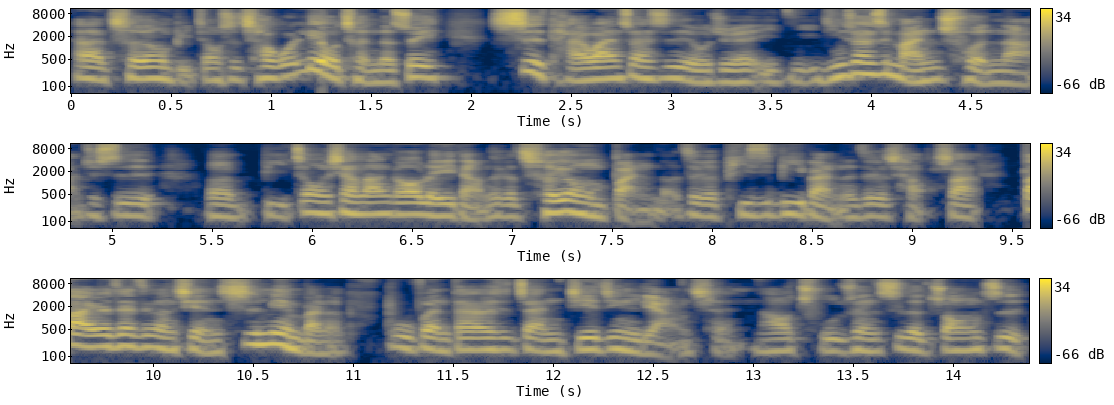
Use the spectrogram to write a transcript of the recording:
它的车用比重是超过六成的，所以是台湾算是我觉得已已经算是蛮纯啦，就是呃比重相当高的一档这个车用版的这个 PCB 版的这个厂商。大约在这种显示面板的部分，大约是占接近两成，然后储存式的装置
